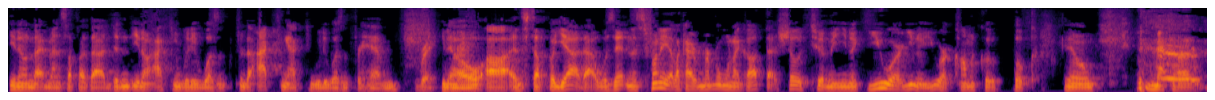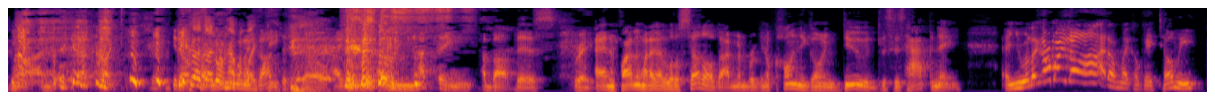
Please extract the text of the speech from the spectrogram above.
you know, Nightman stuff like that. Didn't, you know, acting really wasn't, the acting, acting really wasn't for him, Right. you know, uh, and stuff. But yeah, that was it. And it's funny. Like I remember when I got that show too. I mean, you know, you are, you know, you are a comic book, you know, mecca god. you know, Because I don't have a when I life, got the show, I knew nothing about this. Right. And finally, when I got a little settled, I remember, you know, calling you going, dude, this is happening. And you were like, oh my God. I'm like, okay, tell me.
